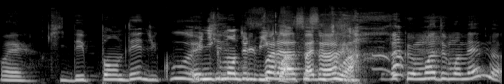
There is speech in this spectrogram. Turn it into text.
Ouais. qui dépendait du coup uniquement qui- de lui, voilà, quoi, pas ça. de toi. C'est-à-dire que moi, de moi-même,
